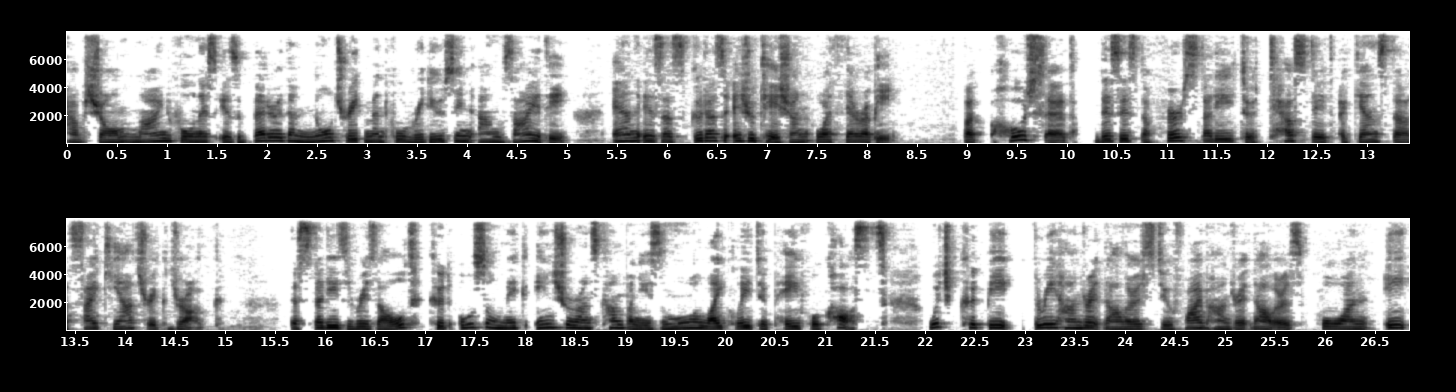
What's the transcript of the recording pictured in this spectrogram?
have shown mindfulness is better than no treatment for reducing anxiety and is as good as education or therapy. But Hodge said this is the first study to test it against a psychiatric drug. The study's result could also make insurance companies more likely to pay for costs, which could be $300 to $500 for an eight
